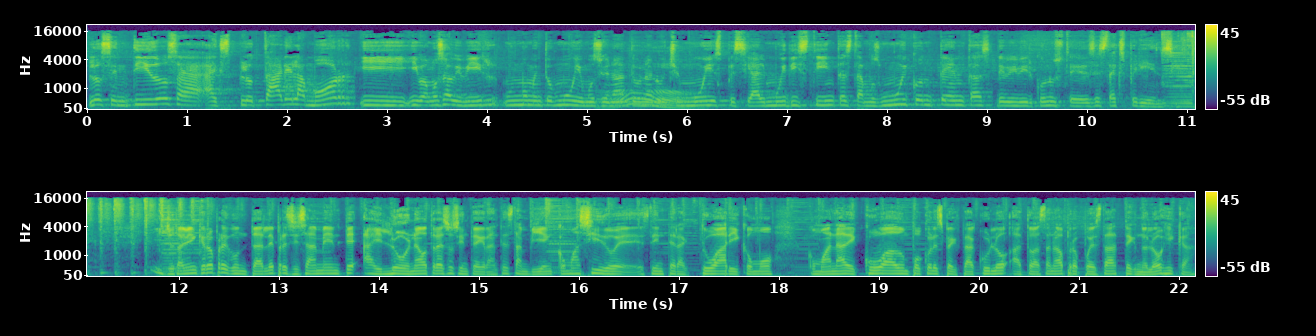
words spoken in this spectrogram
los sentidos, a, a explotar el amor y, y vamos a vivir un momento muy emocionante, una noche muy especial, muy distinta. Estamos muy contentas de vivir con ustedes esta experiencia. Y yo también quiero preguntarle precisamente a Ilona, otra de sus integrantes también, cómo ha sido este interactuar y cómo, cómo han adecuado un poco el espectáculo a toda esta nueva propuesta tecnológica.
